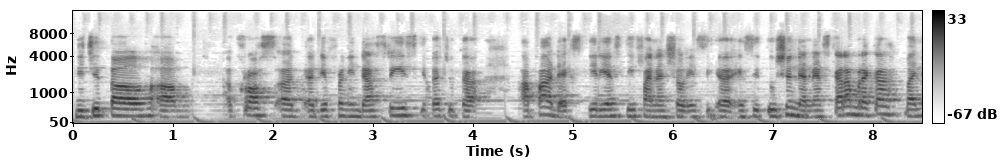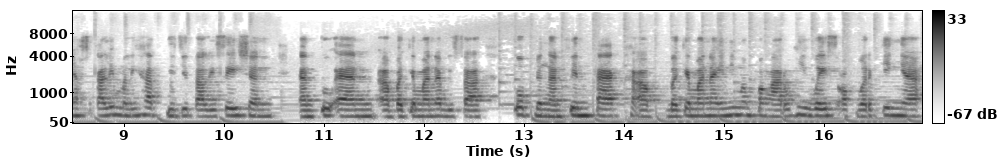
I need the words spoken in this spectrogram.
digital, um, across uh, uh, different industries kita juga apa ada experience di financial uh, institution dan yang sekarang mereka banyak sekali melihat digitalization end to end uh, bagaimana bisa cope dengan fintech uh, bagaimana ini mempengaruhi ways of workingnya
